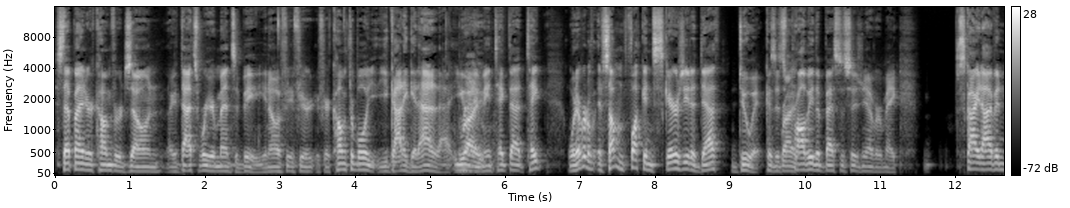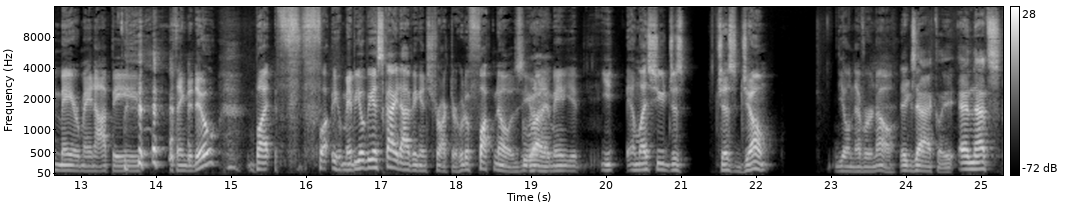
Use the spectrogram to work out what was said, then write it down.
step out of your comfort zone. Like that's where you're meant to be. You know, if if you're if you're comfortable, you, you got to get out of that. You know what I mean? Take that take whatever if something fucking scares you to death, do it cuz it's Right. probably the best decision you ever make. Skydiving may or may not be a thing to do, but f- f- maybe you'll be a skydiving instructor. Who the fuck knows? You know what I mean? You, you, unless you just just jump, you'll never know. Exactly. And that's,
